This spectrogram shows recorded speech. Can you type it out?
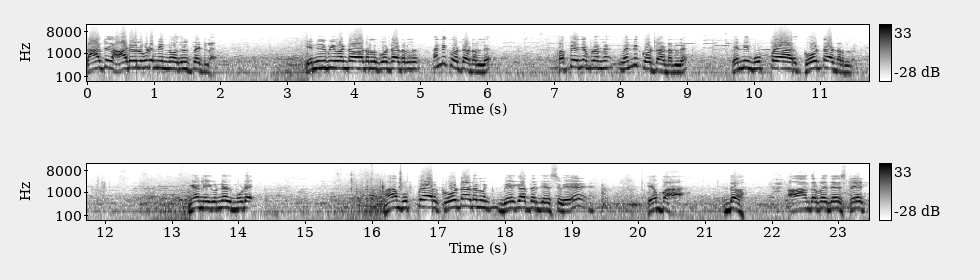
లాస్ట్కి ఆడవాళ్ళు కూడా నిన్ను వదిలిపెట్టలే. ఎన్ని చూపివంటావు ఆర్డర్లు కోర్టు ఆర్డర్లు అన్ని కోర్టు ఆర్డర్లే తప్పేం చెప్పడం ఇవన్నీ కోర్టు ఆర్డర్లే. ఎన్ని? ముప్పై ఆరు కోర్టు ఆర్డర్లు. ఇంకా నీకుండేది మూడే. మా ముప్పై ఆరు కోర్టు ఆర్డర్లు బేఖాతరు చేస్తే ఏంపా? ఇద్దో ఆంధ్రప్రదేశ్ స్టేట్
